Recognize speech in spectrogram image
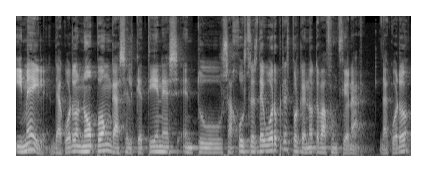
email, ¿de acuerdo? No pongas el que tienes en tus ajustes de WordPress porque no te va a funcionar, ¿de acuerdo?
